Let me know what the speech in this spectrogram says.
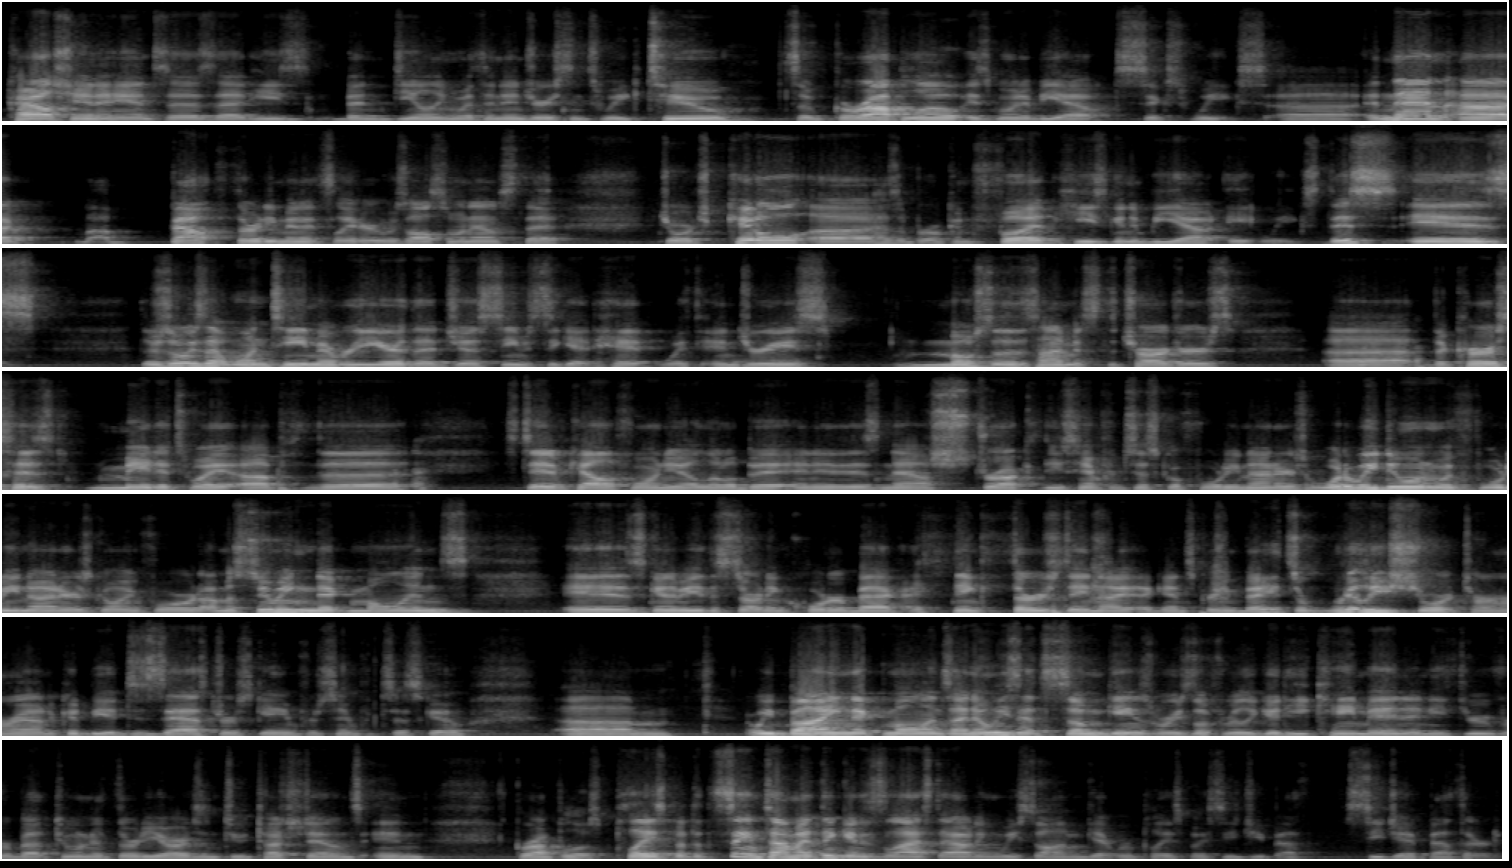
Kyle Shanahan says that he's been dealing with an injury since week two. So Garoppolo is going to be out six weeks. Uh, and then uh, about 30 minutes later, it was also announced that George Kittle uh, has a broken foot. He's going to be out eight weeks. This is, there's always that one team every year that just seems to get hit with injuries. Most of the time, it's the Chargers. Uh, the curse has made its way up the state of California a little bit, and it is now struck the San Francisco 49ers. What are we doing with 49ers going forward? I'm assuming Nick Mullens is going to be the starting quarterback, I think, Thursday night against Green Bay. It's a really short turnaround. It could be a disastrous game for San Francisco. Um, are we buying Nick Mullens? I know he's had some games where he's looked really good. He came in and he threw for about 230 yards and two touchdowns in Garoppolo's place. But at the same time, I think in his last outing, we saw him get replaced by CJ, Beth- CJ Beathard.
